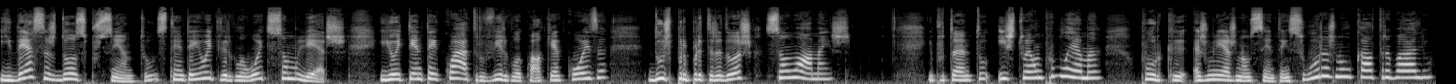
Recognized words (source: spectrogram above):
e dessas 12%, 78,8% são mulheres e 84, qualquer coisa dos perpetradores são homens. E, portanto, isto é um problema, porque as mulheres não se sentem seguras no local de trabalho,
